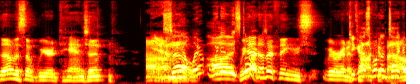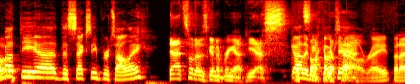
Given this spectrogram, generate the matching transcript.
So that was a weird tangent. Um, So, yeah. Where, where did uh, we we start? had other things we were going to. Do you guys want to talk about the uh, the sexy brutale? That's what I was going to bring up. Yes. Gotta Let's be talk about okay. Brutal, right? But I,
